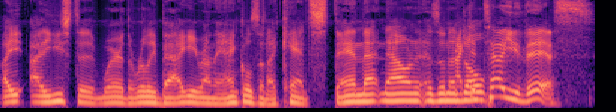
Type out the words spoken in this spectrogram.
I I used to wear the really baggy around the ankles, and I can't stand that now as an adult. I can tell you this.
